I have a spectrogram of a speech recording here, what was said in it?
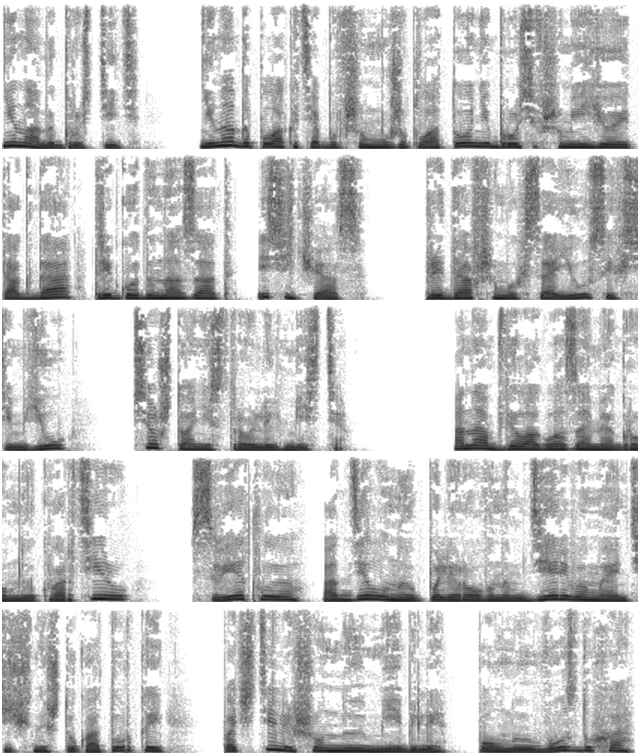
Не надо грустить, не надо плакать о бывшем муже Платоне, бросившем ее и тогда, три года назад, и сейчас, предавшем их союз, их семью, все, что они строили вместе. Она обвела глазами огромную квартиру, светлую, отделанную полированным деревом и античной штукатуркой, почти лишенную мебели, полную воздуха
